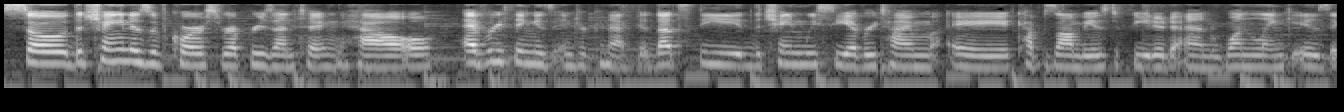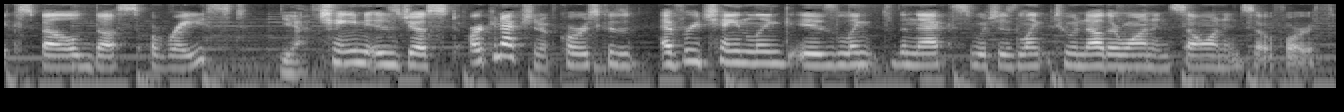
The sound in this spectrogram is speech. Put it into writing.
So the chain is of course representing how everything is interconnected. That's the the chain we see every time a Kappa zombie is defeated and one link is expelled, thus erased. Yes. Chain is just our connection, of course, because every chain link is linked to the next, which is linked to another one, and so on and so forth.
